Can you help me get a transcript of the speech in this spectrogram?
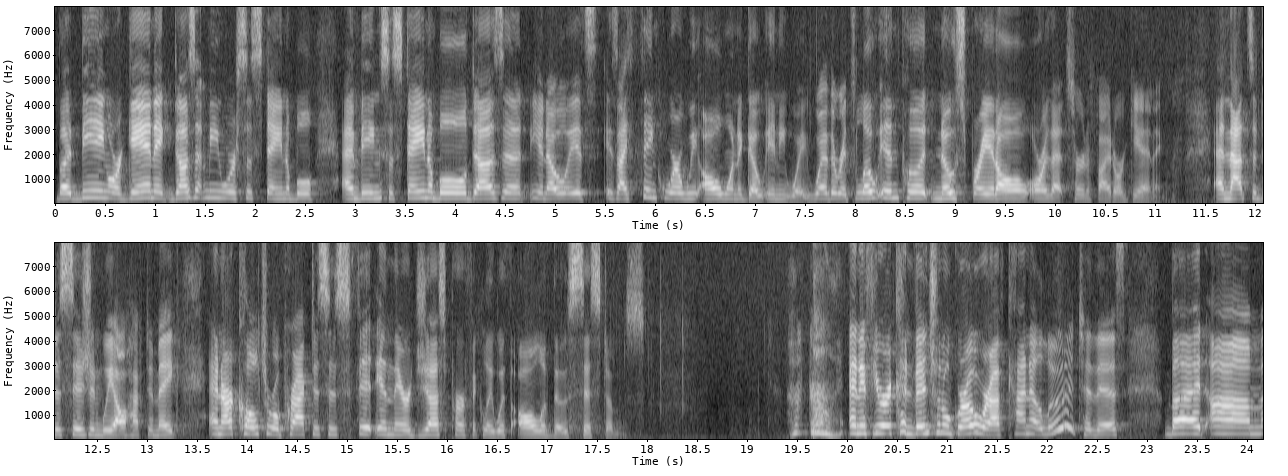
but being organic doesn't mean we're sustainable, and being sustainable doesn't, you know, it's is I think where we all want to go anyway, whether it's low input, no spray at all, or that certified organic. And that's a decision we all have to make. And our cultural practices fit in there just perfectly with all of those systems. and if you're a conventional grower, I've kind of alluded to this, but um,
